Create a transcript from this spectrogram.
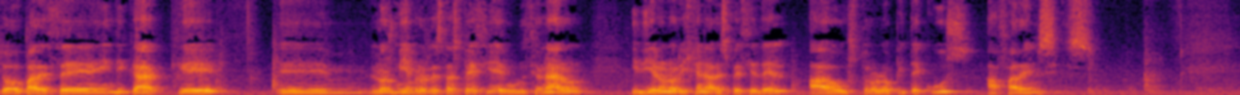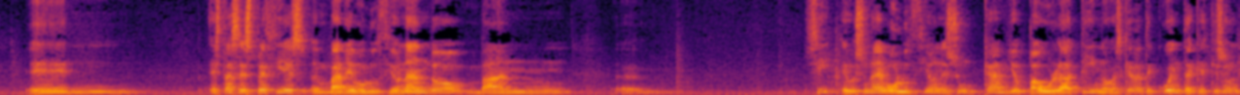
todo parece indicar que los miembros de esta especie evolucionaron y dieron origen a la especie del Australopithecus afarensis. Estas especies van evolucionando, van... Eh, sí, es una evolución, es un cambio paulatino, es que date cuenta que, es que son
